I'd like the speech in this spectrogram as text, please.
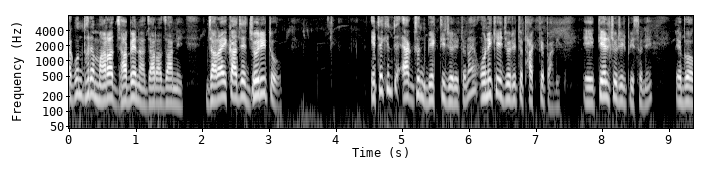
আগুন ধরে মারা যাবে না, যারা জানে। যারা এই কাজে জড়িত এটা কিন্তু একজন ব্যক্তি জড়িত নয়, অনেকেই জড়িত থাকতে পারে এই তেল চুরির পিছনে এবং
